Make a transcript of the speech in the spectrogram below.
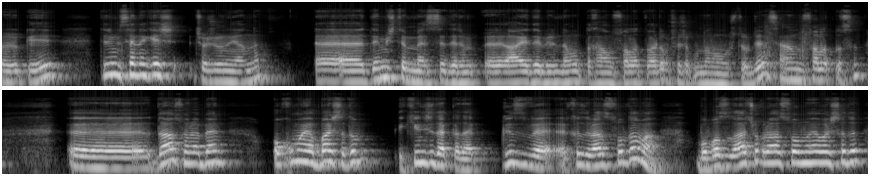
Rükke'yi. Dedim ki sen de geç çocuğunun yanına. E, demiştim ben size dedim e, ailede birinde mutlaka musallat vardı bu çocuk bundan olmuştur diye. Sen musallatlısın. E, daha sonra ben okumaya başladım. İkinci dakikada kız ve kız rahatsız oldu ama babası daha çok rahatsız olmaya başladı.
